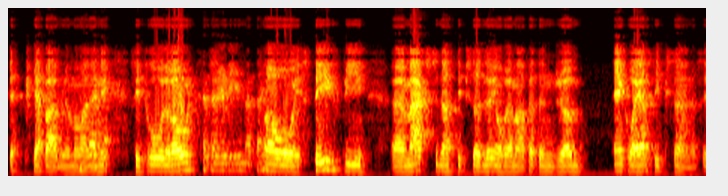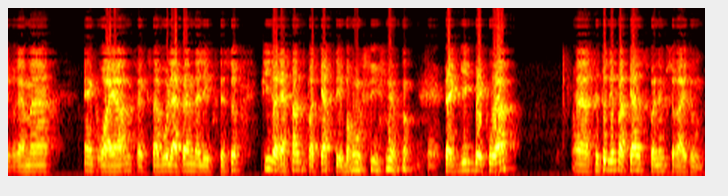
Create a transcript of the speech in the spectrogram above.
j'étais plus capable là, à un moment donné. C'est trop drôle. Ça t'a réveillé le matin? Oh ouais, ouais. Steve puis euh, Max dans cet épisode-là, ils ont vraiment fait un job incroyable, c'est puissant. C'est vraiment incroyable, fait que ça vaut la peine d'aller écouter ça. Puis le restant du podcast c'est bon aussi. là. Ok. fait que Geek Bécois, euh, c'est tous des podcasts disponibles sur iTunes.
